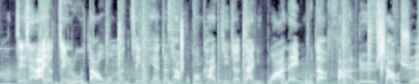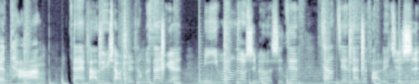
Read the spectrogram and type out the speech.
好，接下来又进入到我们今天侦查不公开记者带你挖内幕的法律小学堂。在法律小学堂的单元，迷会用六十秒的时间，将艰难的法律知识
